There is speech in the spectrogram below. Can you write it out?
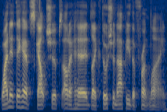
Why didn't they have scout ships out ahead? Like those should not be the front line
